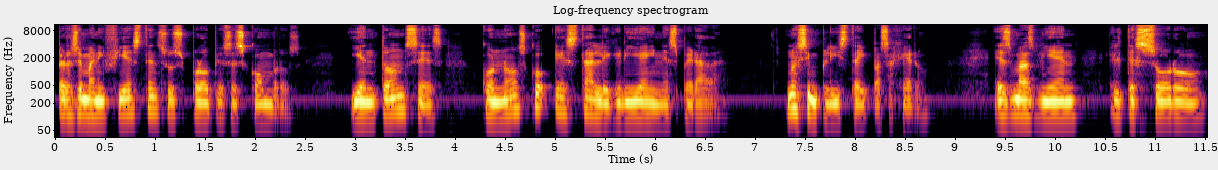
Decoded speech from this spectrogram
pero se manifiesta en sus propios escombros, y entonces conozco esta alegría inesperada. No es simplista y pasajero, es más bien el tesoro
